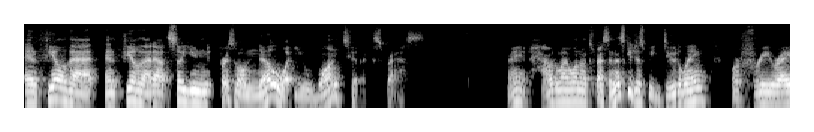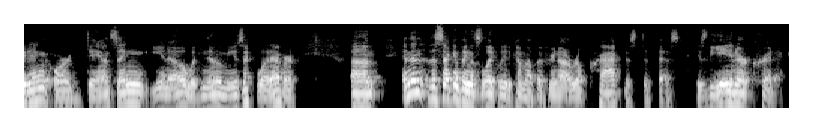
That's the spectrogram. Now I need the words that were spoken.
and feel that and feel that out. So you, first of all, know what you want to express right? How do I want to express? And this could just be doodling or free writing or dancing, you know, with no music, whatever. Um, and then the second thing that's likely to come up if you're not real practiced at this is the inner critic,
